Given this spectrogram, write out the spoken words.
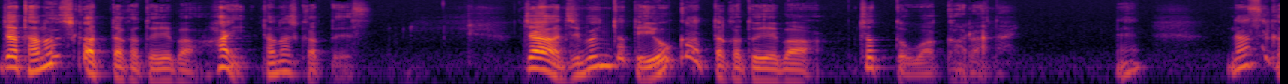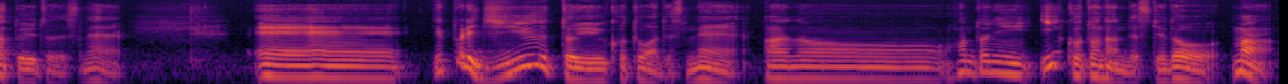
じゃあ楽しかったかといえばはい楽しかったです。じゃあ自分にとって良かったかといえばちょっとわからない、ね、なぜかというとですねえー、やっぱり自由ということはですねあのー、本当にいいことなんですけどまあ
